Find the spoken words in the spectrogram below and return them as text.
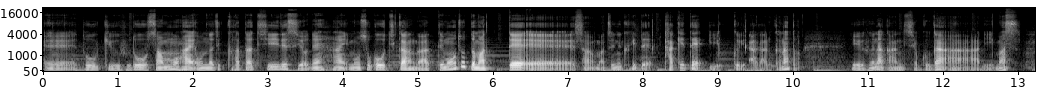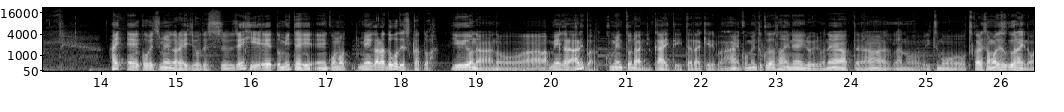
えー、東急不動産も、はい、同じ形ですよね。はい、もう底打ち感があって、もうちょっと待って、えー、3末にかけて、かけて、ゆっくり上がるかなというふうな感触があります。はい、えー、個別銘柄以上です。ぜひ、えー、と見て、えー、この銘柄どうですかというようなあの銘柄あればコメント欄に書いていただければ、はい、コメントくださいね。いろいろね、あったら、あのいつもお疲れ様ですぐらいの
